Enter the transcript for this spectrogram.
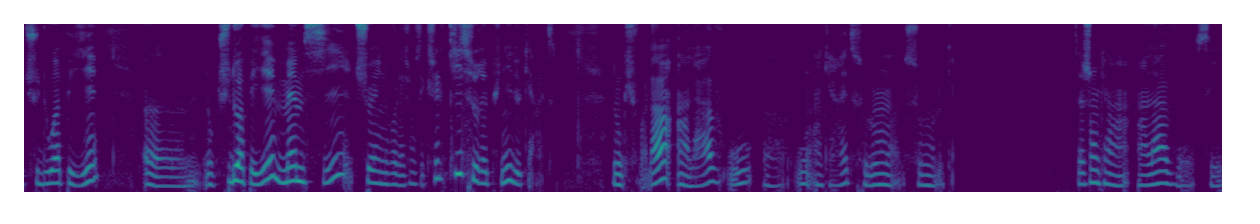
tu dois payer, donc tu dois payer, même si tu as une relation sexuelle qui serait punie de carrette. Donc voilà, un lave ou, un carrette selon, selon le cas sachant qu'un lave, c'est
